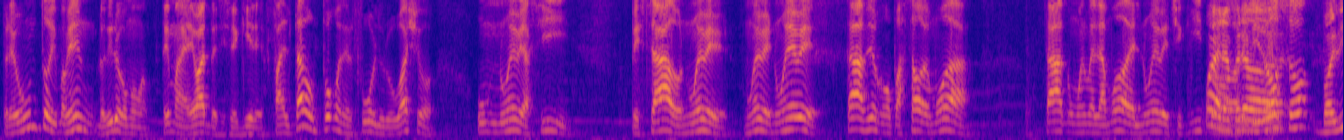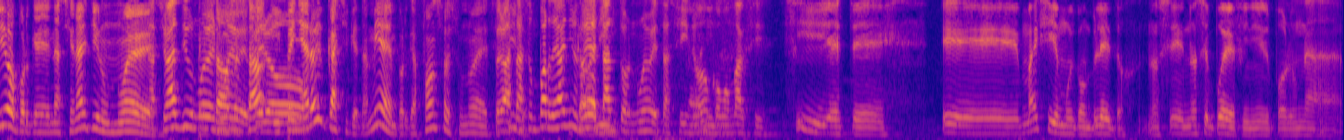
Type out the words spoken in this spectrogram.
Pregunto, y más bien lo tiro como tema de debate si se quiere, ¿faltaba un poco en el fútbol uruguayo un 9 así, pesado, 9, 9, 9? Estaba medio como pasado de moda, estaba como en la moda del 9 chiquito, bueno, pero volvió porque Nacional tiene un 9. Nacional tiene un 9, 9 pero... Y Peñarol casi que también, porque Afonso es un 9 Pero hasta hace un par de años no había tantos 9 así, ¿no? Como Maxi. Sí, este eh, Maxi es muy completo, no sé, no se puede definir por una,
